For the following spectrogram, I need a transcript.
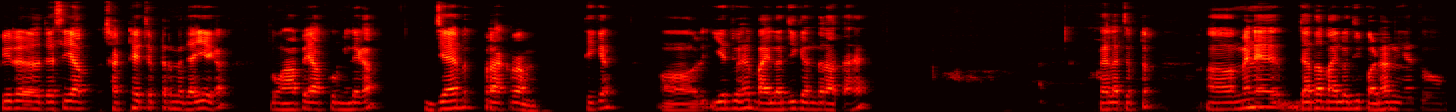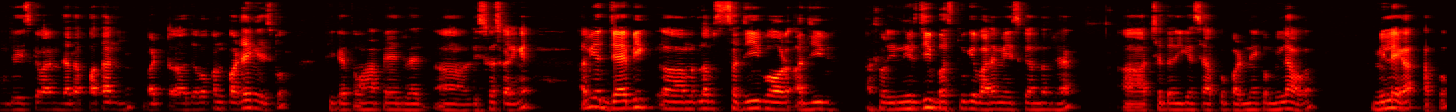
फिर जैसे ही आप छठे चैप्टर में जाइएगा तो वहाँ पे आपको मिलेगा जैव पराक्रम, ठीक है? और ये जो है बायोलॉजी के अंदर आता है, पहला चैप्टर मैंने ज़्यादा बायोलॉजी पढ़ा नहीं है तो मुझे इसके बारे में ज़्यादा पता नहीं है बट जब अपन पढ़ेंगे इसको, ठीक है तो वहाँ पे जो है डिस्कस करेंगे। अब ये जैविक मतलब सजीव और अजीब सॉरी निर्जीव वस्तु के बारे में इसके अंदर जो है अच्छे तरीके से आपको पढ़ने को मिला होगा। मिलेगा आपको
